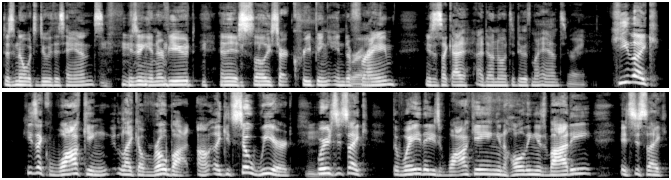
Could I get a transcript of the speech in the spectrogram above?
doesn't know what to do with his hands. He's being interviewed and they just slowly start creeping into Right. frame. He's just like, I, I don't know what to do with my hands. Right. He like he's like walking like a robot. Um, like it's so weird. Where it's just like the way that he's walking and holding his body, it's just like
